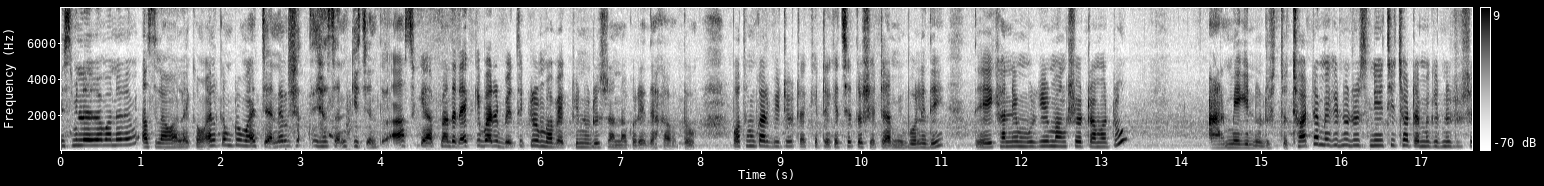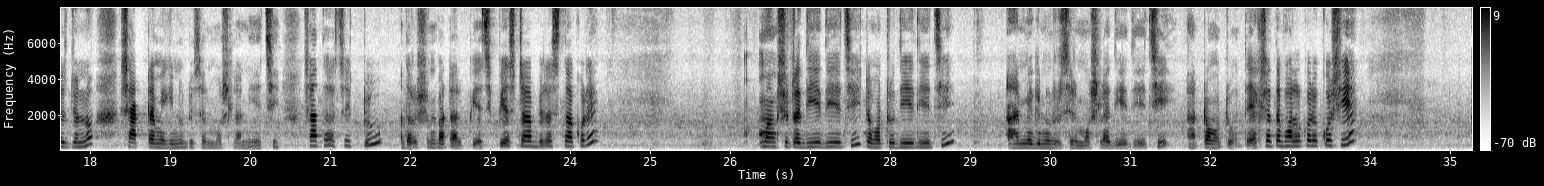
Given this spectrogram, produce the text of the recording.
বিসমিল্লাহ রহমান রহিম। আসসালামু আলাইকুম। Welcome to my channel Sathi Hasan kitchen তো আজকে আপনাদের একেবারে ব্যতিক্রমভাবে একটি নুডলস রান্না করে দেখাবো। তো প্রথমকার ভিডিওটা কেটে গেছে, তো সেটা আমি বলে দিই। তো এখানে মুরগির মাংস, টমেটো আর ম্যাগি নুডলস তো ছটা ম্যাগি নুডলস নিয়েছি। ছটা ম্যাগি নুডলসের জন্য ষাটটা ম্যাগি নুডলসের মশলা নিয়েছি। সাথে আছে একটু আদা, রসুন বাটা আর পেঁয়াজ। পেঁয়াজটা বেরেস্তা করে মাংসটা দিয়ে দিয়েছি, টমেটো দিয়ে দিয়েছি। আর ম্যাগি নুডলসের মশলা দিয়ে দিয়েছি আর টমেটো। তো একসাথে ভালো করে কষিয়ে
